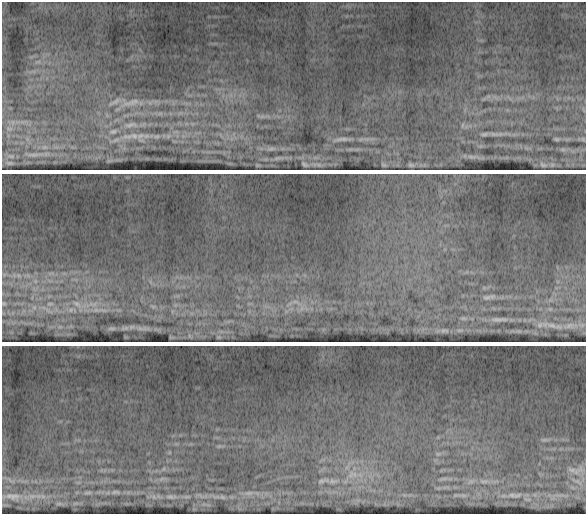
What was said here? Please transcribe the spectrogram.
Okay? Nararamdaman niya. So using all the senses. Kunyari nag-describe ka ng matanda, hindi mo lang sasabihin na matanda. You just don't use the word old. You just don't use the word senior citizen. But how do you describe an old person?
